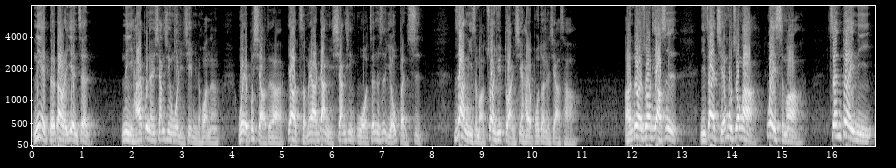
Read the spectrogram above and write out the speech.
你也得到了验证，你还不能相信我李建明的话呢？我也不晓得啊，要怎么样让你相信我真的是有本事，让你什么赚取短线还有波段的价差？很多人说李老师，你在节目中啊，为什么针对你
